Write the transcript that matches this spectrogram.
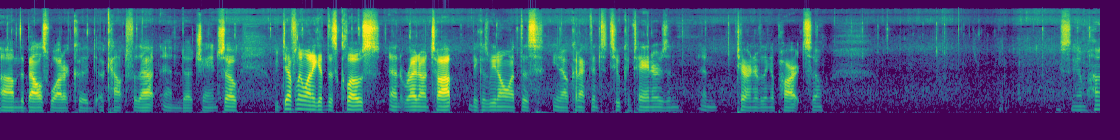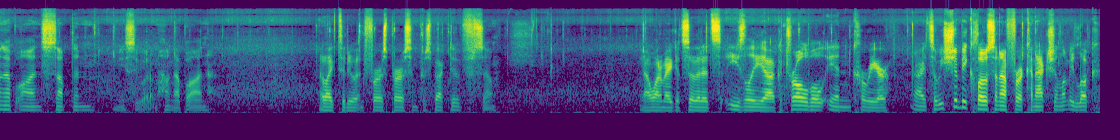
um, the ballast water could account for that and uh, change. So we definitely want to get this close and right on top because we don't want this, you know, connecting to two containers and, and tearing everything apart. So you see I'm hung up on something. Let me see what I'm hung up on. I like to do it in first person perspective, so I want to make it so that it's easily uh, controllable in career. Alright, so we should be close enough for a connection. Let me look.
